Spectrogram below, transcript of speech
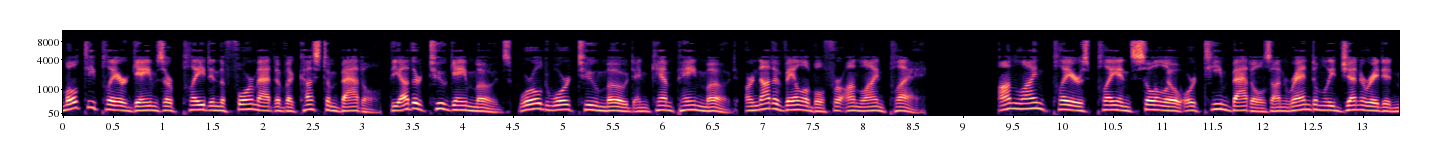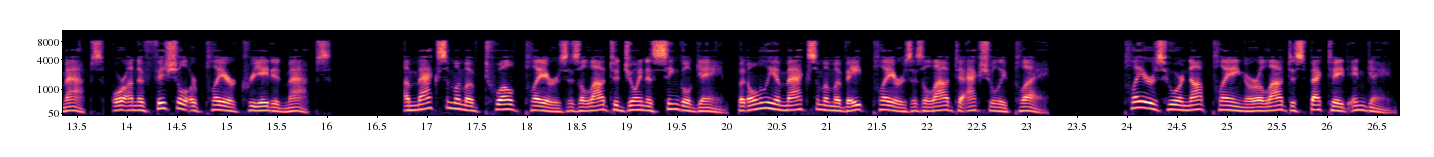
Multiplayer games are played in the format of a custom battle. The other two game modes, World War II mode and Campaign mode, are not available for online play. Online players play in solo or team battles on randomly generated maps, or on official or player-created maps. A maximum of 12 players is allowed to join a single game, but only a maximum of 8 players is allowed to actually play. Players who are not playing are allowed to spectate in-game.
